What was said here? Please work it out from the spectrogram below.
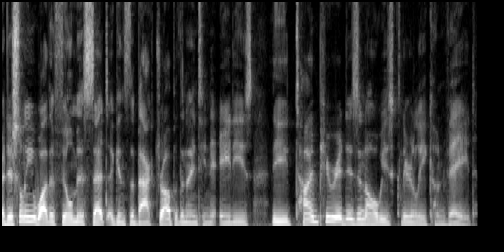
Additionally, while the film is set against the backdrop of the 1980s, the time period isn't always clearly conveyed,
